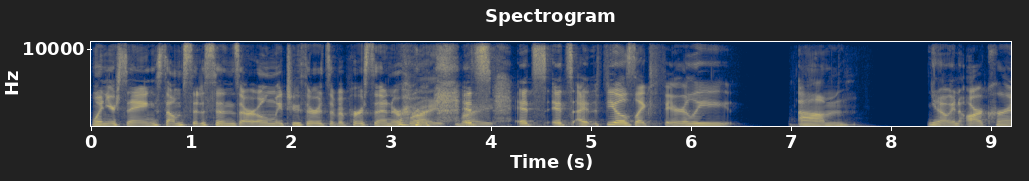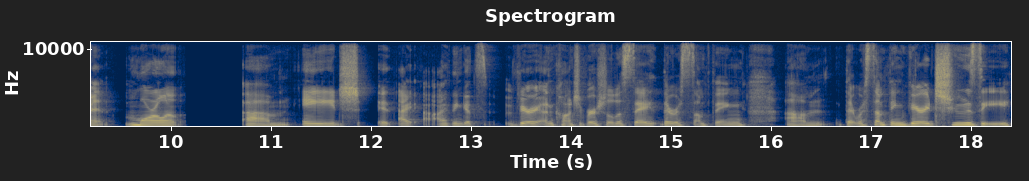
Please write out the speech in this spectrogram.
when you're saying some citizens are only two thirds of a person, or right, it's right. it's it's it feels like fairly. Um, you know, in our current moral um, age, it, I, I think it's very uncontroversial to say there was something um, there was something very choosy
